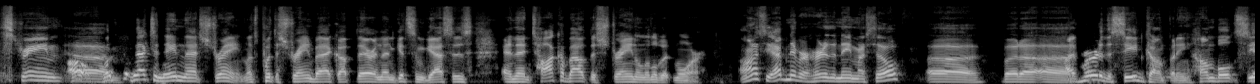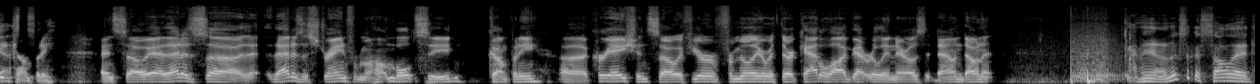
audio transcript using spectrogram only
strain. Oh, um, let's go back to name that strain. Let's put the strain back up there and then get some guesses and then talk about the strain a little bit more. honestly, I've never heard of the name myself. Uh, but uh, uh I've heard of the seed company, Humboldt Seed Yes. Company, and so yeah, that is uh, that- that is a strain from a Humboldt Seed Company uh, creation. So if you're familiar with their catalog, that really narrows it down, don't it? I mean, it looks like a solid.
